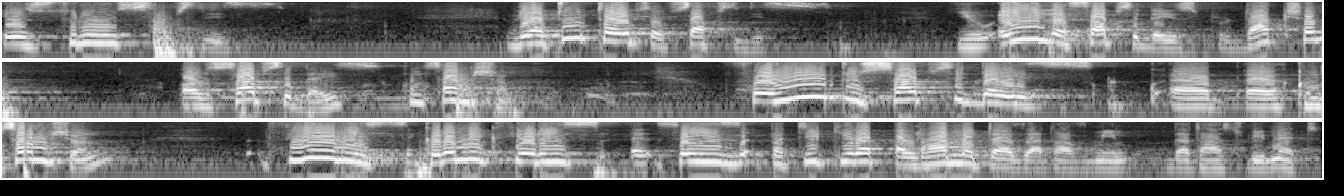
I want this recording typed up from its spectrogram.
is through subsidies. There are two types of subsidies. You either subsidize production or subsidize consumption. For you to subsidize uh, uh, consumption, theories, economic theories uh, says particular parameters that have been, that has to be met.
